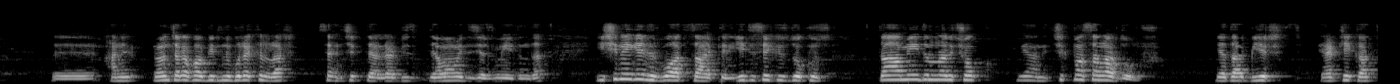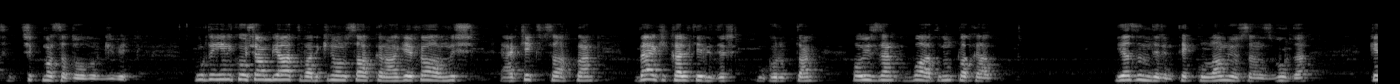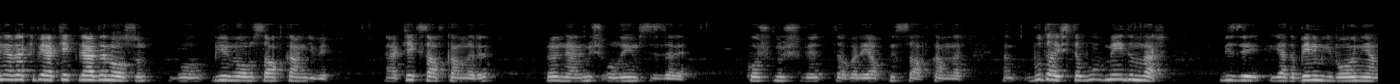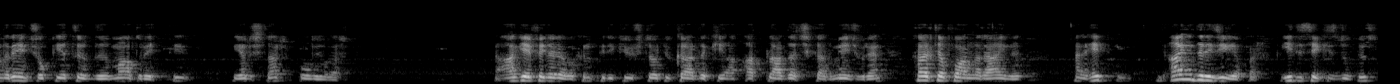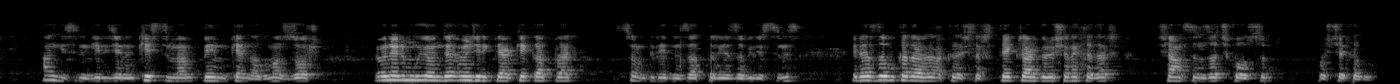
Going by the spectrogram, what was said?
Ee, hani ön tarafa birini bırakırlar. Sen çık derler. Biz devam edeceğiz Maiden'da. İşine gelir bu at sahipleri. 7, 8, 9. Daha Maiden'ları çok yani çıkmasalar da olur. Ya da bir erkek at çıkmasa da olur gibi. Burada yeni koşan bir at var. 2 nolu Safkan AGF almış. Erkek Safkan belki kalitelidir bu gruptan. O yüzden bu atı mutlaka yazın derim. Tek kullanmıyorsanız burada. Gene rakibi erkeklerden olsun. Bu bir nolu safkan gibi. Erkek safkanları önermiş olayım sizlere. Koşmuş ve tabela yapmış safkanlar. Yani bu da işte bu maidenlar bizi ya da benim gibi oynayanları en çok yatırdığı, mağdur ettiği yarışlar oluyorlar. AGF'lere bakın. 1, 2, 3, 4 yukarıdaki atlarda çıkar mecburen. Kalite puanları aynı. Hani hep aynı dereceyi yapar. 7, 8, 9. Hangisinin geleceğini kestirmem benim kendi adıma zor. Önerim bu yönde. Öncelikle erkek atlar. Sonra dilediğiniz atları yazabilirsiniz. Biraz da bu kadar arkadaşlar. Tekrar görüşene kadar şansınız açık olsun. Hoşçakalın.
